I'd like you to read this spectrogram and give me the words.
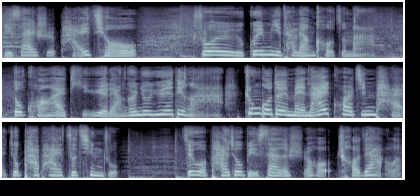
比赛是排球，说闺蜜她两口子嘛，都狂爱体育，两个人就约定啦，中国队每拿一块金牌就啪啪一次庆祝。结果排球比赛的时候吵架了，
